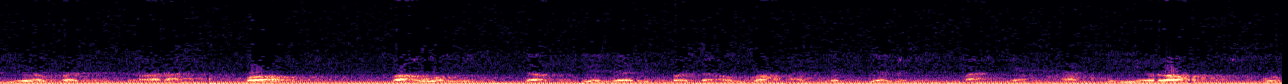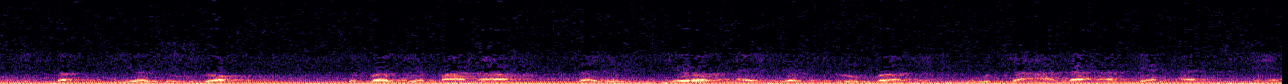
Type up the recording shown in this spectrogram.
dia bagi seorang hamba bahawa minta dia daripada Allah atas segala nikmat yang hakirah pun minta dia juga. Sebagaimana saya dia ayat berubah minggu ta'ala akan anni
